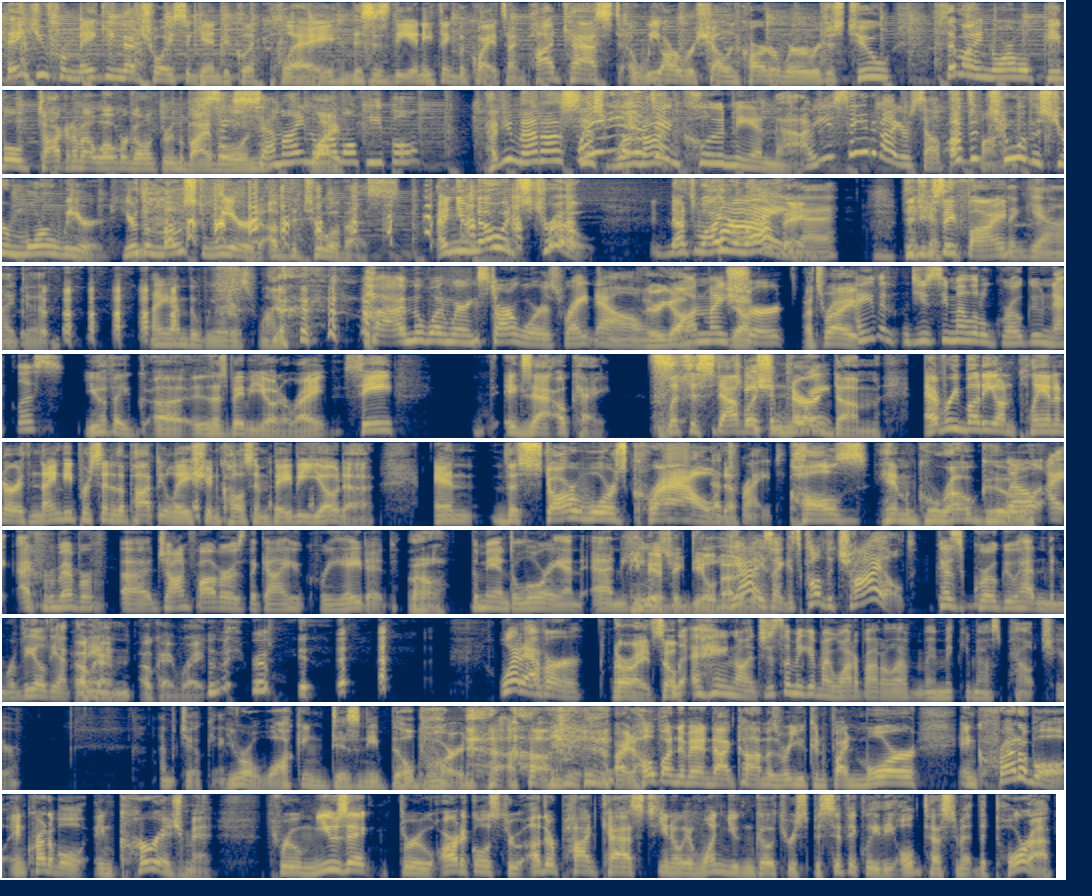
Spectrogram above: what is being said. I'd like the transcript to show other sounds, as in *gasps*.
Thank you for making that choice again to click play. This is the Anything But Quiet Time podcast. Uh, we are Rochelle and Carter, where we're just two semi normal people talking about what we're going through in the Bible and semi-normal people. Have you met us? Why yes, do you we're have not. to include me in that? I mean, you say it about yourself. Of the fine. two of us, you're more weird. You're the most weird of the two of us. And you know it's true. That's why you're Fine. laughing. Did I you say fine? Yeah, I did. *laughs* I am the weirdest one. *laughs* I'm the one wearing Star Wars right now. There you go. On my Yeah, shirt. That's right. I even. Do you see my little Grogu necklace? You have a uh, that's Baby Yoda, right? See, exact. Okay, let's establish in point. nerddom. Everybody on planet Earth, ninety percent of the population calls him Baby Yoda, and the Star Wars crowd That's right. calls him Grogu. Well, I, I remember uh, Jon Favreau is the guy who created Uh-huh. the Mandalorian, and he, He made a big deal about it, Yeah, he's like, it's called the Child because Grogu hadn't been revealed yet. The okay, name. okay, right. *laughs* *laughs* Whatever. All right, so Hang on, just let me get my water bottle out of my Mickey Mouse pouch here. I'm joking. You're a walking Disney billboard. *laughs* um, all right, hopeondemand.com is where you can find more incredible, incredible encouragement through music, through articles, through other podcasts. You know, we have one you can go through specifically the Old Testament, the Torah.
